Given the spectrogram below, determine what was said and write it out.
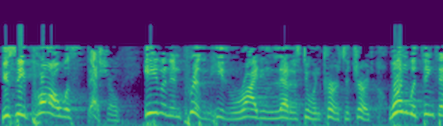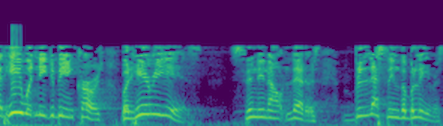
You see, Paul was special even in prison, he's writing letters to encourage the church. One would think that he would need to be encouraged, but here he is, sending out letters, blessing the believers.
